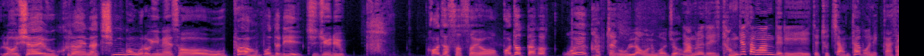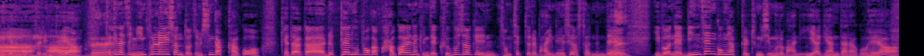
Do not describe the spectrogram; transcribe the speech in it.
러시아의 우크라이나 침공으로 인해서 우파 후보들이 지지율이 푹 꺼졌었어요. 꺼졌다가 왜 갑자기 올라오는 거죠? 네, 아무래도 경제 상황들이 이제 좋지 않다 보니까 생기는 아, 것들인데요. 아, 네. 특히나 지금 인플레이션도 좀 심각하고 게다가 르펜 후보가 과거에는 굉장히 극우적인 정책들을 많이 내세웠었는데 네. 이번에 민생 공약들 중심으로 많이 이야기한다라고 해요.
